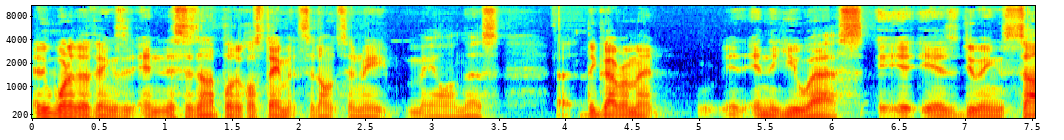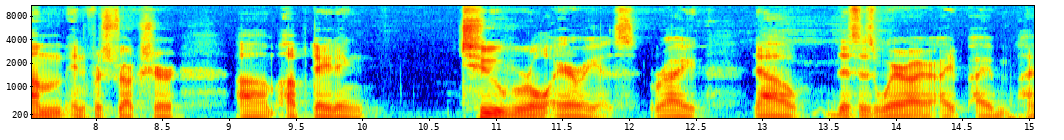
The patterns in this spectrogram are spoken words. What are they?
And one of the things, and this is not a political statement, so don't send me mail on this. Uh, the government in, the U.S. is doing some infrastructure um, updating to rural areas. Right now, this is where I, I, I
